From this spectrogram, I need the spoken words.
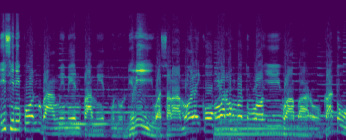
di sini pun Bang Mimin pamit undur diri. Wassalamualaikum warahmatullahi wabarakatuh.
